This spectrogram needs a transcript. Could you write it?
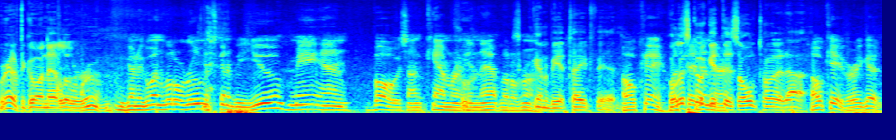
We're going to have to go in that little room. We're going to go in a little room. It's going to be you, me, and Bose on camera in that little room. It's going to be a tight fit. Okay. Well, let's head go get there. this old toilet out. Okay, very good.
